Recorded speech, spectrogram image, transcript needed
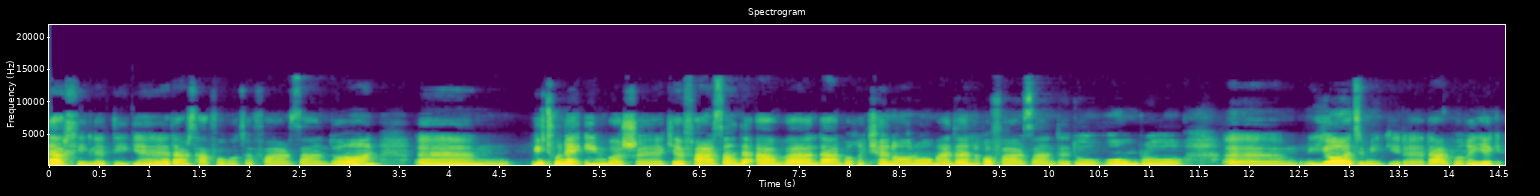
دخیل دیگه در تفاوت فرزندان می‌تونه این باشه که فرزند اول در واقع کنار آمدن با فرزند دوم رو یاد می‌گیره. در واقع یک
